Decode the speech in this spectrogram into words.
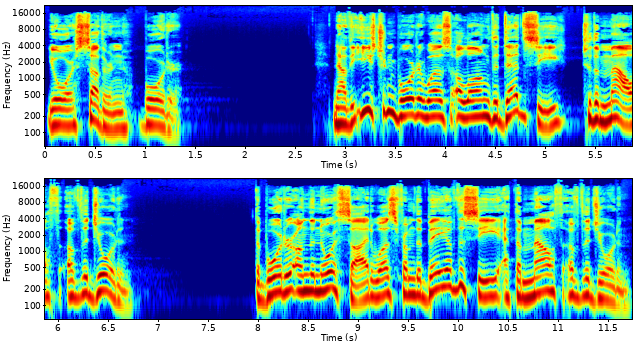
your southern border. Now, the eastern border was along the Dead Sea to the mouth of the Jordan. The border on the north side was from the Bay of the Sea at the mouth of the Jordan.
